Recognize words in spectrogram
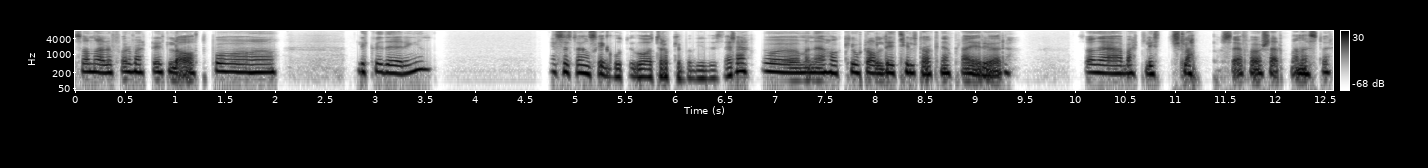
Sånn er det for å vært litt lat på likvideringen. Jeg syns du er ganske god til å gå og tråkke på de du ser, jeg. Jo, jo, men jeg har ikke gjort alle de tiltakene jeg pleier å gjøre. Så det har vært litt slapp, så jeg får skjerpe meg neste år.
